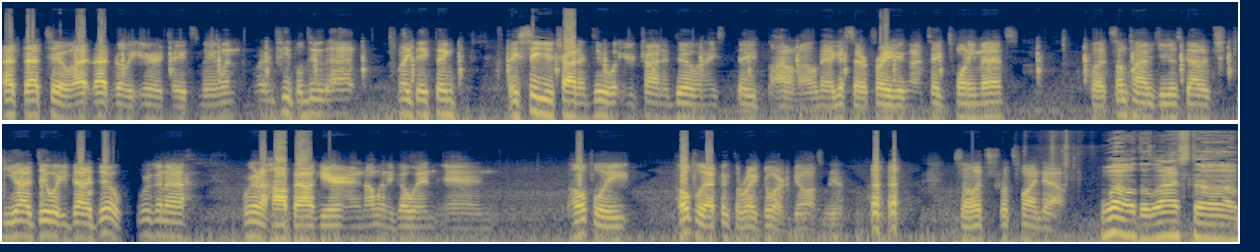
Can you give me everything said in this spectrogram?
that that too, that, that really irritates me when when people do that. Like they think they see you trying to do what you're trying to do, and they they I don't know. They, I guess they're afraid you're gonna take 20 minutes. But sometimes you just gotta you gotta do what you gotta do. We're gonna we're gonna hop out here, and I'm gonna go in and hopefully hopefully I picked the right door. To be honest with you. so let's let's find out. Well, the last uh,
